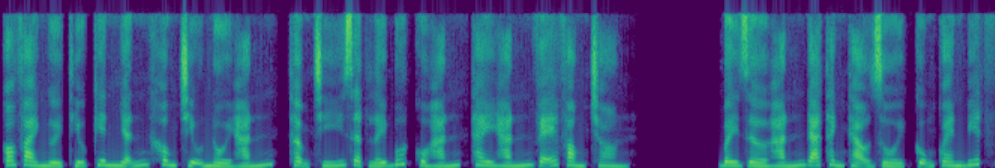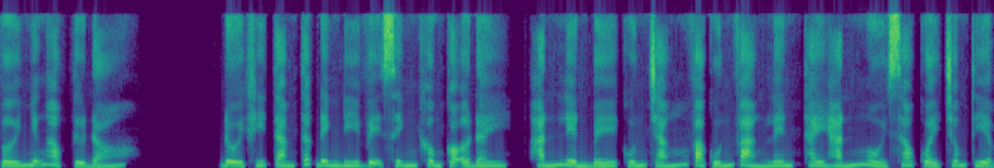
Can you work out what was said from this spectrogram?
Có vài người thiếu kiên nhẫn không chịu nổi hắn, thậm chí giật lấy bút của hắn thay hắn vẽ vòng tròn. Bây giờ hắn đã thành thạo rồi cũng quen biết với những học từ đó. Đôi khi tam tấc đinh đi vệ sinh không có ở đây, hắn liền bế cuốn trắng và cuốn vàng lên thay hắn ngồi sau quầy trong tiệm.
